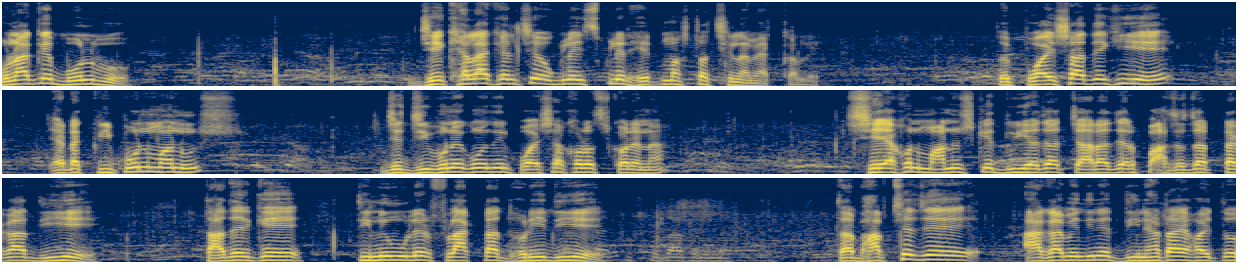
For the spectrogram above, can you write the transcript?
ওনাকে বলব, যে খেলা খেলছে ওগুলো স্কুলের হেডমাস্টার ছিলাম এককালে। তো পয়সা দেখিয়ে একটা কৃপণ মানুষ যে জীবনে কোনো দিন পয়সা খরচ করে না সে এখন মানুষকে দুই হাজার, চার হাজার, পাঁচ হাজার টাকা দিয়ে তাদেরকে তৃণমূলের ফ্ল্যাগটা ধরিয়ে দিয়ে তা ভাবছে যে আগামী দিনে দিনহাটায় হয়তো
